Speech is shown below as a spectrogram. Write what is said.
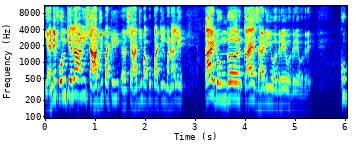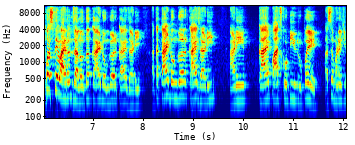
याने फोन केला आणि शहाजी पाटील शहाजी बापू पाटील म्हणाले काय डोंगर काय झाडी वगैरे वगैरे वगैरे. खूपच ते व्हायरल झालं होतं काय डोंगर काय झाडी? आता काय डोंगर काय झाडी आणि काय पाच कोटी रुपये? असं म्हणायची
